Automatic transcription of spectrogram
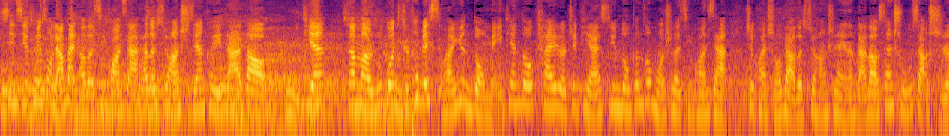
信息推送两百条的情况下，它的续航时间可以达到五天。那么，如果你是特别喜欢运动，每一天都开着 GPS 运动跟踪模式的情况下，这款手表的续航时间也能达到三十五小时。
